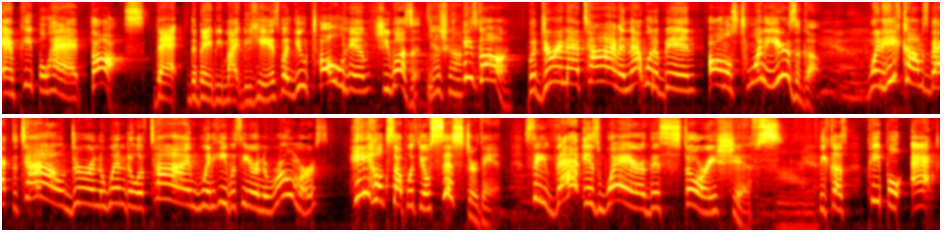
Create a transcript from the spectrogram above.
and people had thoughts that the baby might be his, but you told him she wasn't. Yes, Honor. He's gone. But during that time, and that would have been almost 20 years ago, when he comes back to town during the window of time when he was hearing the rumors, he hooks up with your sister then. See, that is where this story shifts. Because people act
